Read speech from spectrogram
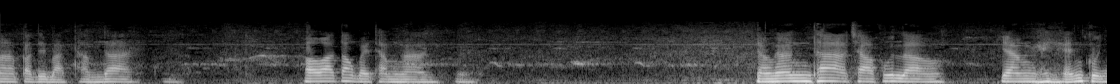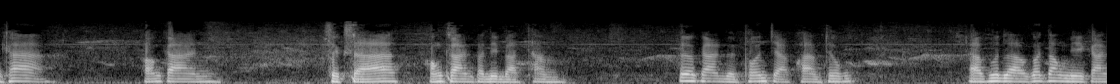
มาปฏิบัติธรรมได้ เพราะว่าต้องไปทำงาน ดังนั้นถ้าชาวพุทธเรา ยังเห็นคุณค่าของการศึกษาของการปฏิบัติธรรม เพื่อการหลุดพ้นจากความทุกข์ชาวพุทธเราก็ต้องมีการ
